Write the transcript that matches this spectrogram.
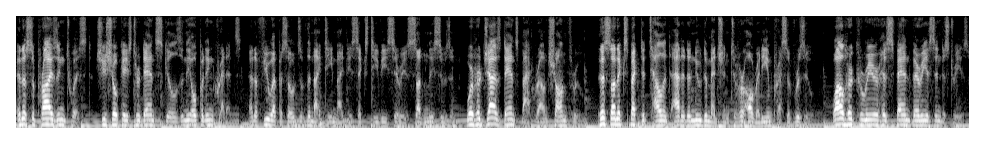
In a surprising twist, she showcased her dance skills in the opening credits and a few episodes of the 1996 TV series Suddenly Susan, where her jazz dance background shone through. This unexpected talent added a new dimension to her already impressive resume. While her career has spanned various industries,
